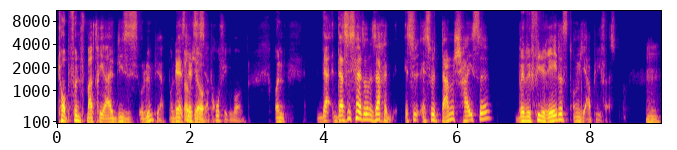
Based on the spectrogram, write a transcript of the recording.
Top 5 Material dieses Olympia. Und der ist letztes Jahr Profi geworden. Und da, das ist halt so eine Sache. Es, es, wird dann scheiße, wenn du viel redest und nicht ablieferst. Mhm.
